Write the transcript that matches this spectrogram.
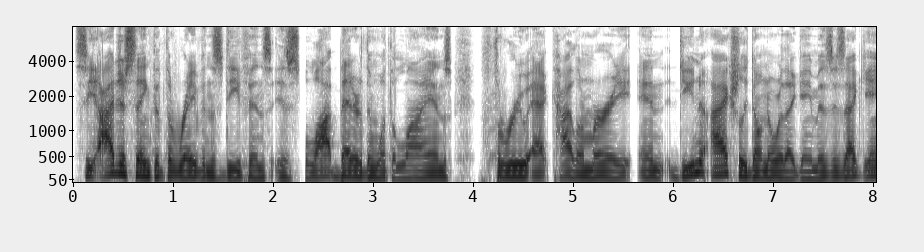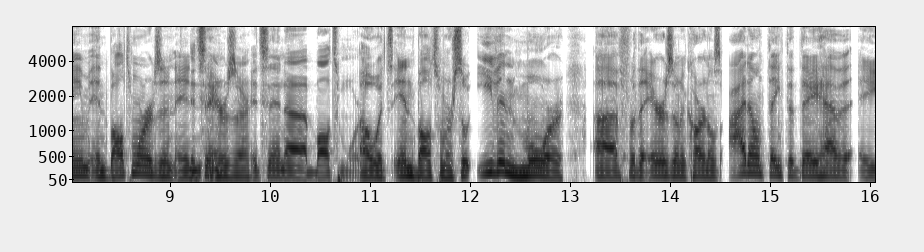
See, I just think that the Ravens defense is a lot better than what the Lions threw at Kyler Murray. And do you know? I actually don't know where that game is. Is that game in Baltimore or is it in, it's in Arizona? It's in uh, Baltimore. Oh, it's in Baltimore. So even more uh, for the Arizona Cardinals. I don't think that they have a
